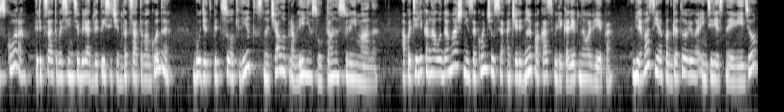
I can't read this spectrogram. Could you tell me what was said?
скоро, 30 сентября 2020 года, будет 500 лет с начала правления султана Сулеймана, а по телеканалу «Домашний» закончился очередной показ великолепного века. Для вас я подготовила интересное видео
